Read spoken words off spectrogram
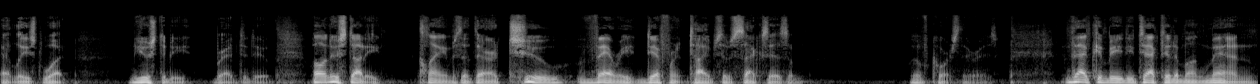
at least what used to be bred to do. Well, a new study claims that there are two very different types of sexism. Of course, there is. That can be detected among men,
